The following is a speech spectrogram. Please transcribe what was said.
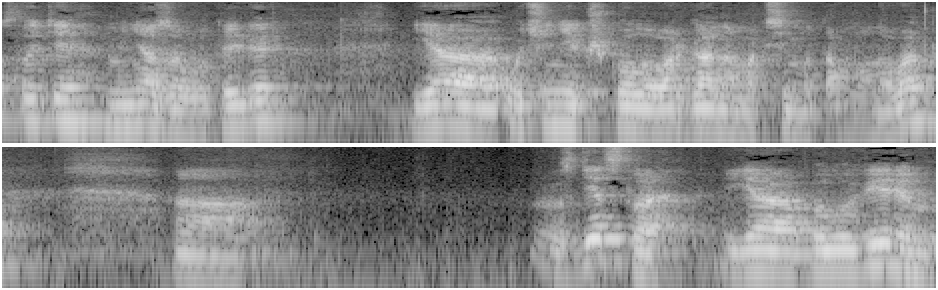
Здравствуйте, меня зовут Игорь. Я ученик школы органа Максима Тамонова. А, с детства я был уверен,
